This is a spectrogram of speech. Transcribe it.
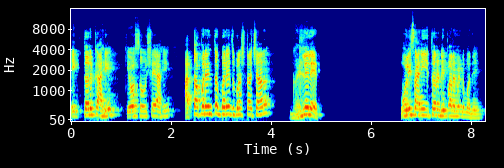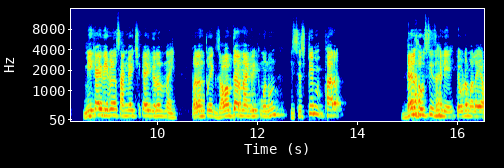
एक तर्क आहे किंवा संशय आहे. आतापर्यंत बरेच भ्रष्टाचार घडलेले आहेत. पोलीस आणि इतर डिपार्टमेंटमध्ये मी काही वेगळं सांगायची काही गरज नाही. परंतु एक जबाबदार नागरिक म्हणून ही सिस्टीम फार डल हाऊसी झाली एवढं मला या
